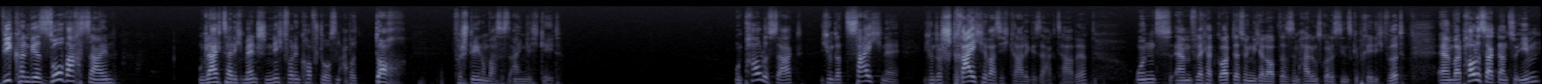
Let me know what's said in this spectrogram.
wie können wir so wach sein und gleichzeitig Menschen nicht vor den Kopf stoßen, aber doch verstehen, um was es eigentlich geht? Und Paulus sagt, ich unterzeichne, ich unterstreiche, was ich gerade gesagt habe. Und ähm, vielleicht hat Gott deswegen nicht erlaubt, dass es im Heilungsgottesdienst gepredigt wird. Ähm, weil Paulus sagt dann zu ihm,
